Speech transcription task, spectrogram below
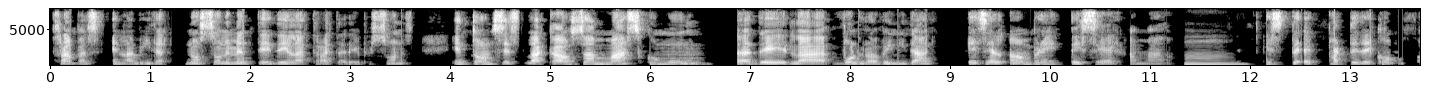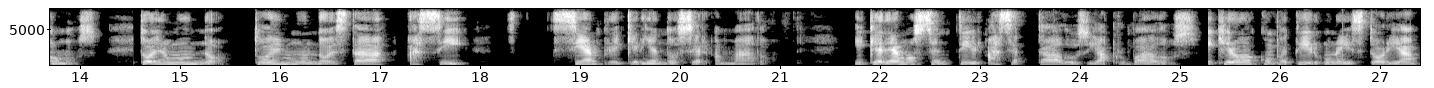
trampas en la vida, no solamente de la trata de personas. Entonces, la causa más común eh, de la vulnerabilidad es el hambre de ser amado. Mm. Es parte de cómo somos. Todo el mundo, todo el mundo está así, siempre queriendo ser amado y queremos sentir aceptados y aprobados. Y quiero compartir una historia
